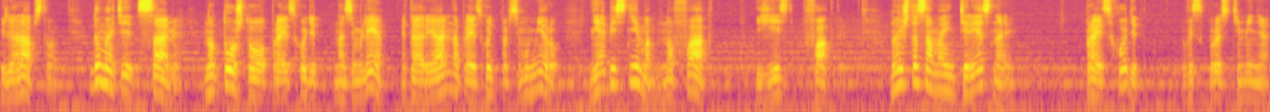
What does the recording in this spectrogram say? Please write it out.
или рабство. Думайте сами, но то, что происходит на Земле, это реально происходит по всему миру. Необъяснимо, но факт. Есть факты. Ну и что самое интересное происходит, вы спросите меня,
